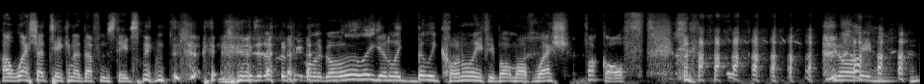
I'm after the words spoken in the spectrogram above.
I wish I'd taken a different stage name. There's a different people that go, "Oh, you're like Billy Connolly if you bought him off Wish." Fuck off. You know what I mean?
